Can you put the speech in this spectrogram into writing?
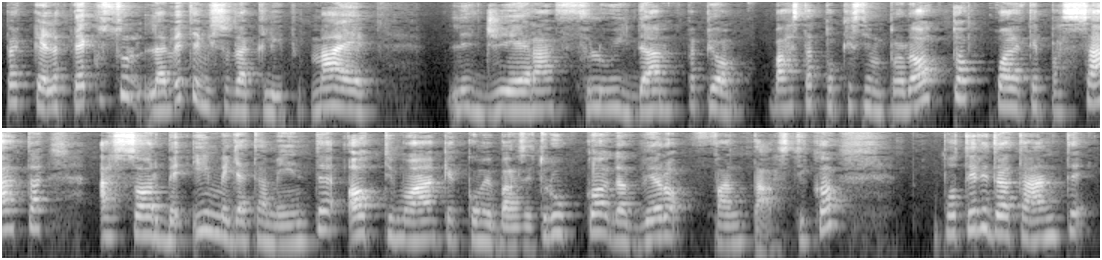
perché la texture l'avete visto da clip, ma è leggera, fluida, proprio basta pochissimo prodotto, qualche passata, assorbe immediatamente, ottimo anche come base trucco, davvero fantastico. Potere idratante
